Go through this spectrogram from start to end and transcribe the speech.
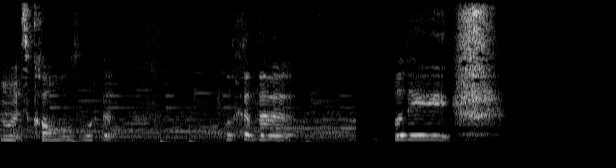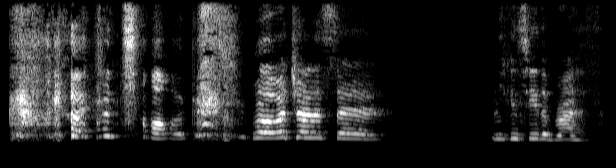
Oh, it's cold. Look at, look at the bloody. I can't even talk. What am I trying to say? You can see the breath.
